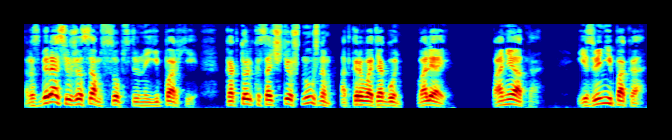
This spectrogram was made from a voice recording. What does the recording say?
Разбирайся уже сам с собственной епархией. Как только сочтешь нужным открывать огонь, валяй. Понятно. Извини пока.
